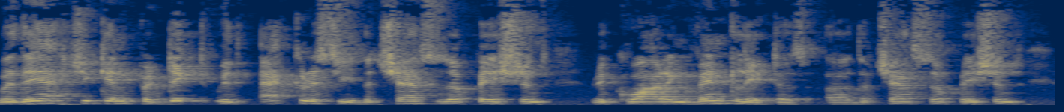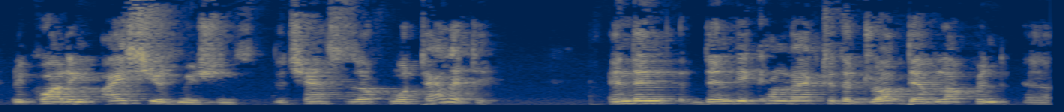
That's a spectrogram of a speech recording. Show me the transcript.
where they actually can predict with accuracy the chances of patients requiring ventilators, uh, the chances of patients requiring ICU admissions, the chances of mortality. And then, then we come back to the drug development uh,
